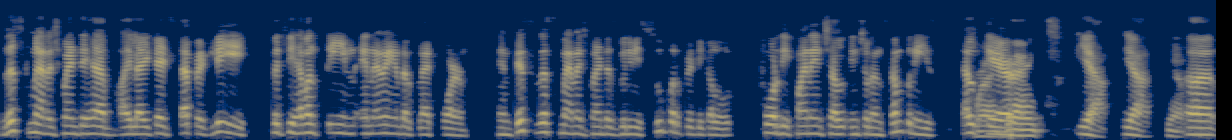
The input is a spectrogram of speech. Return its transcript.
risk management they have highlighted separately, which we haven't seen in any other platform. And this risk management is going to be super critical for the financial insurance companies, healthcare. Right, yeah, yeah. yeah. Uh,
